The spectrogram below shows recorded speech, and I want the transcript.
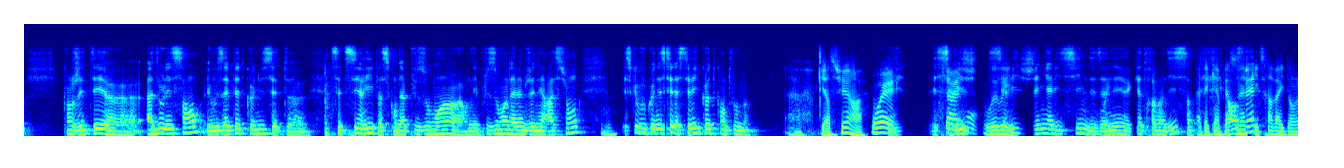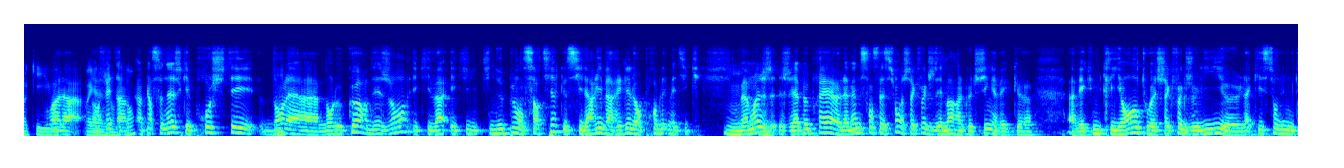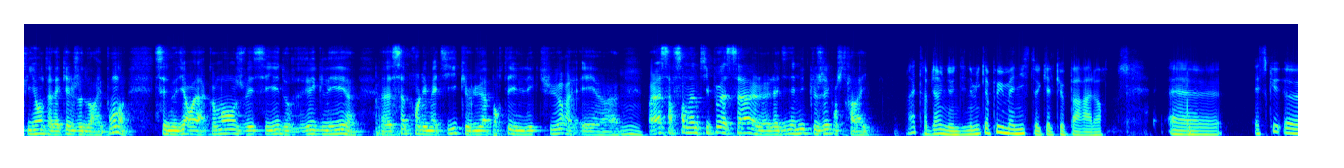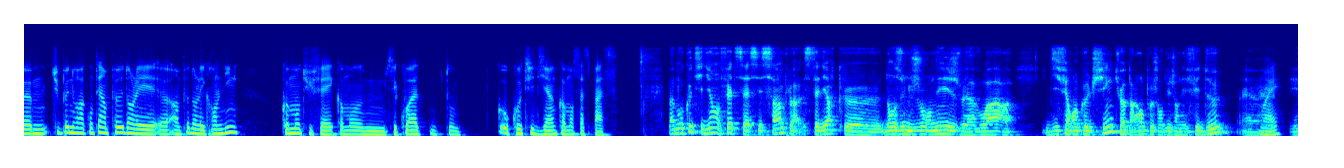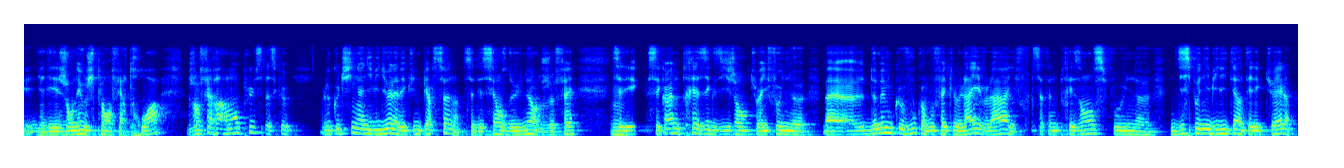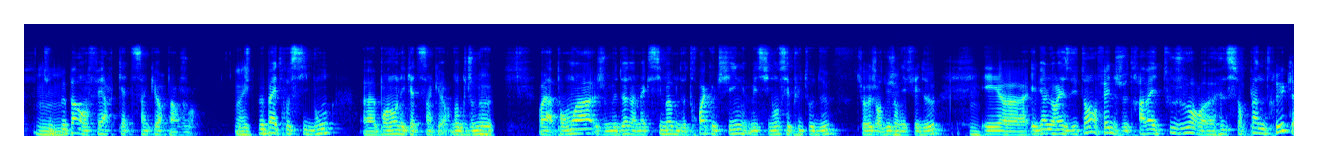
quand j'étais euh, adolescent, et vous avez peut-être connu cette, euh, cette série parce qu'on a plus ou moins, on est plus ou moins de la même génération. Mhm. Est-ce que vous connaissez la série Code Quantum? Ah, bien sûr. Ouais. Et série. Oui, série oui. génialissime des Oui. années 90. Avec un personnage fait, qui travaille dans le. Qui, Voilà, en fait, un, personnage qui est projeté dans, Mm. la, dans le corps des gens et qui, va, et qui, qui ne peut en sortir que s'il arrive à régler leurs problématiques. Mm. Ben moi, j- j'ai à peu près euh, la même sensation à chaque fois que je démarre un coaching avec, euh, avec une cliente ou à chaque fois que je lis euh, la question d'une cliente à laquelle je dois répondre. C'est de me dire, voilà, comment je vais essayer de régler euh, sa problématique, lui apporter une lecture. Et euh, Mm. voilà, ça ressemble un petit peu à ça, euh, la dynamique que j'ai quand je travaille. Ouais, très bien, une, une dynamique un peu humaniste quelque part alors. Euh, Est-ce que euh, tu peux nous raconter un peu dans les, euh, un peu dans les grandes lignes comment tu fais, comment, c'est quoi ton, au quotidien, comment ça se passe? Bah, mon quotidien, en fait, c'est assez simple. C'est-à-dire que dans une journée, je vais avoir différents coachings. Tu vois, par exemple, aujourd'hui, j'en ai fait deux. Euh, Ouais. Il y a des journées où je peux en faire trois. J'en fais rarement plus parce que le coaching individuel avec une personne, c'est des séances de une heure que je fais. C'est Mm. c'est quand même très exigeant. Tu vois, il faut une. bah, de même que vous, quand vous faites le live, là, il faut une certaine présence, il faut une, une disponibilité intellectuelle. Tu ne Mm. peux pas en faire 4-5 heures par jour. Tu ne peux pas être aussi bon euh, pendant les 4-5 heures. Donc, je me, voilà, pour moi, je me donne un maximum de 3 coachings, mais sinon, c'est plutôt 2. Tu vois, aujourd'hui, j'en ai fait 2. Mm. Et, euh, et bien, le reste du temps, en fait, je travaille toujours euh, sur plein de trucs.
